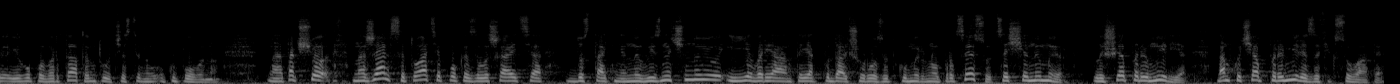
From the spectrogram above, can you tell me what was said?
його повертати, ну ту частину окуповано. Е, Так що, на жаль, ситуація поки залишається достатньо невизначеною, і є варіанти як подальшого розвитку мирного процесу. Це ще не мир, лише перемир'я. Нам хоча б перемир'я зафіксувати.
